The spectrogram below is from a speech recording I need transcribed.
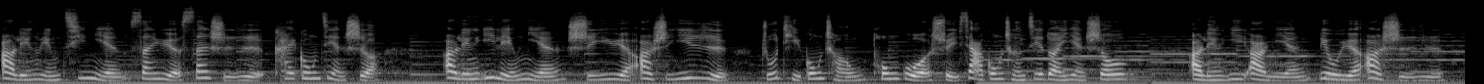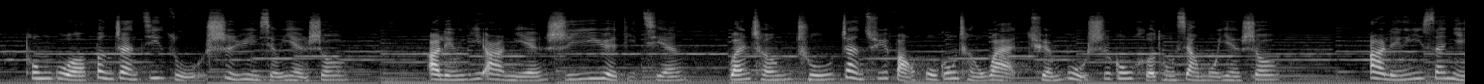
二零零七年三月三十日开工建设，二零一零年十一月二十一日主体工程通过水下工程阶段验收，二零一二年六月二十日通过泵站机组试运行验收，二零一二年十一月底前。完成除战区防护工程外全部施工合同项目验收。二零一三年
